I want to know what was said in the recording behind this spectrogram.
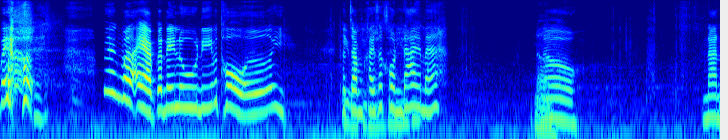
ไปเถอะแม่งมาแอบกันในรูนี้ปะโถเอ้ยเธอจำใครสักคนได้ไหม None. no นั่น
